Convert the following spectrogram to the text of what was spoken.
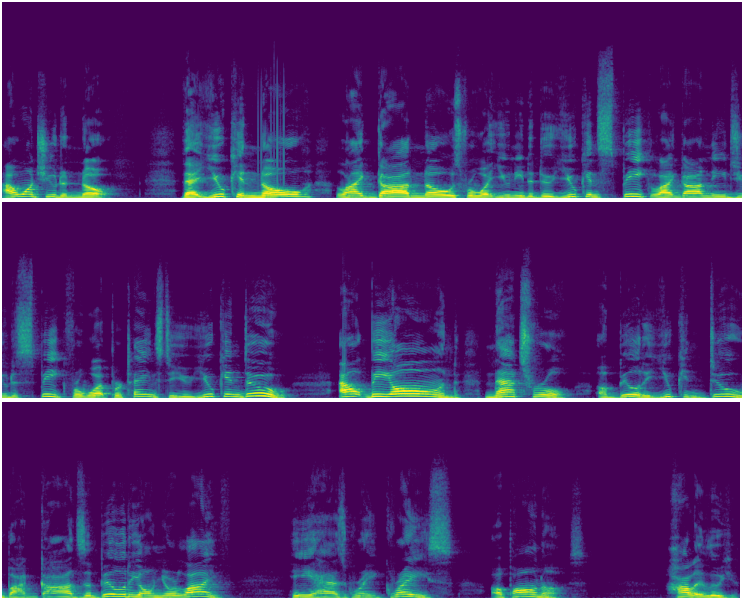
I want you to know that you can know like God knows for what you need to do. You can speak like God needs you to speak for what pertains to you. You can do out beyond natural ability. You can do by God's ability on your life. He has great grace upon us. Hallelujah.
